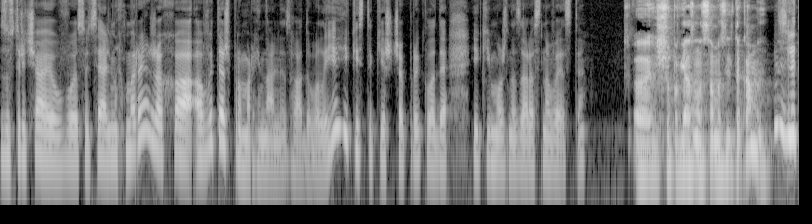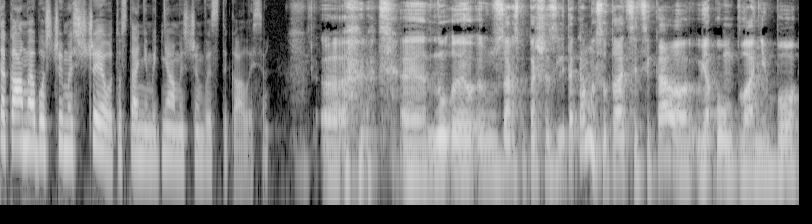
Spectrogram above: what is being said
зустрічаю в соціальних мережах. А ви теж про маргінальне згадували? Є якісь такі ще приклади, які можна зараз навести? Е, що пов'язано саме з літаками? З літаками або з чимось ще, от останніми днями з чим ви стикалися. Е, е, ну, е, Зараз, по-перше, з літаками ситуація цікава, в якому плані, бо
